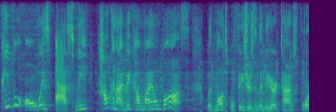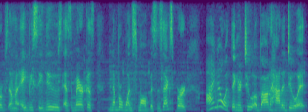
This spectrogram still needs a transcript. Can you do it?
People always ask me, how can I become my own boss? With multiple features in the New York Times, Forbes, and on ABC News as America's number one small business expert, I know a thing or two about how to do it.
